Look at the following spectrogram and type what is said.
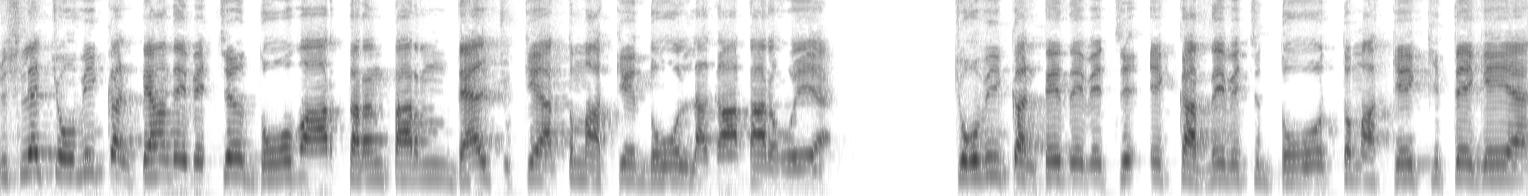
ਪਿਛਲੇ 24 ਘੰਟਿਆਂ ਦੇ ਵਿੱਚ ਦੋ ਵਾਰ ਤਰਨਤਾਰਨ ਦਹਿਲ ਚੁੱਕਿਆ, ਧਮਾਕੇ ਦੋ ਲਗਾਤਾਰ ਹੋਏ ਆ। 24 ਘੰਟੇ ਦੇ ਵਿੱਚ ਇੱਕ ਘਰ ਦੇ ਵਿੱਚ ਦੋ ਧਮਾਕੇ ਕੀਤੇ ਗਏ ਆ।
